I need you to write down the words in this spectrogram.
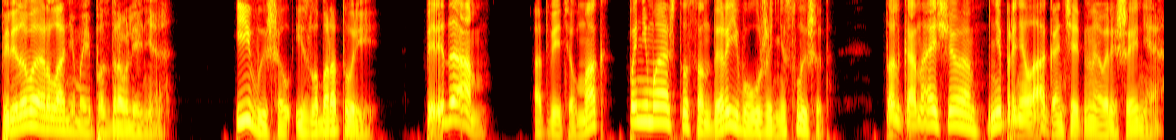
Передавай Орлане мои поздравления». И вышел из лаборатории. «Передам», — ответил маг, понимая, что Сандер его уже не слышит. «Только она еще не приняла окончательного решения».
